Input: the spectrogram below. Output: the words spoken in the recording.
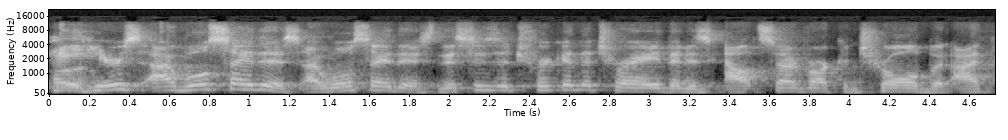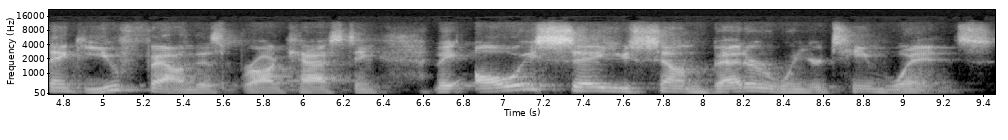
hey, here's I will say this. I will say this. This is a trick of the trade that is outside of our control, but I think you found this broadcasting. They always say you sound better when your team wins.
